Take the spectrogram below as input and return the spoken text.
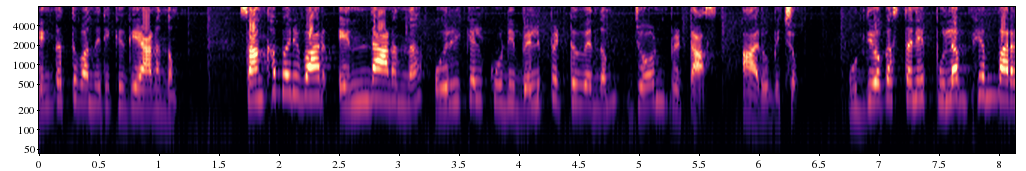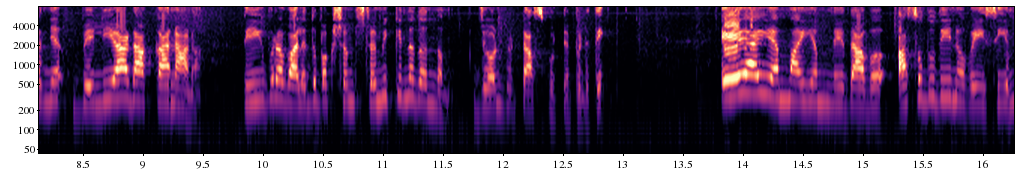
രംഗത്ത് വന്നിരിക്കുകയാണെന്നും സംഘപരിവാർ എന്താണെന്ന് ഒരിക്കൽ കൂടി വെളിപ്പെട്ടുവെന്നും ജോൺ ബ്രിട്ടാസ് ആരോപിച്ചു. ഉദ്യോഗസ്ഥനെ പുലഭ്യം പറഞ്ഞ് ബലിയാടാക്കാനാണ് തീവ്ര വലതുപക്ഷം ശ്രമിക്കുന്നതെന്നും ജോൺ ബ്രിട്ടാസ് കുറ്റപ്പെടുത്തി. A I M I M നേതാവ് അസദുദ്ദീൻ ഒവൈസിയും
